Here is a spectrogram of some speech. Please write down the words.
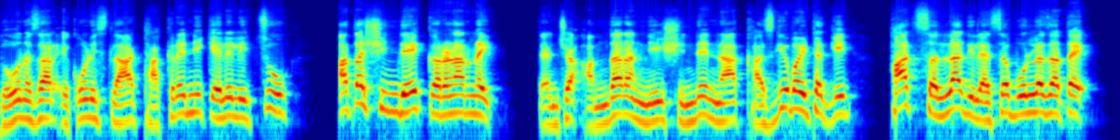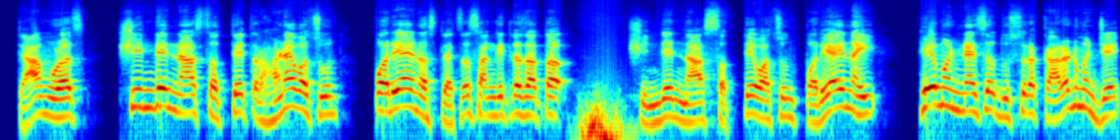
दोन हजार एकोणीसला ठाकरेंनी केलेली चूक आता शिंदे करणार नाही. त्यांच्या आमदारांनी शिंदेंना खासगी बैठकीत हाच सल्ला दिल्याचं बोललं जात आहे त्यामुळंच शिंदेंना सत्तेत राहण्यापासून पर्याय नसल्याचं सांगितलं जातं. शिंदेंना सत्ते वाचून पर्याय नाही हे म्हणण्याचं दुसरं कारण म्हणजे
